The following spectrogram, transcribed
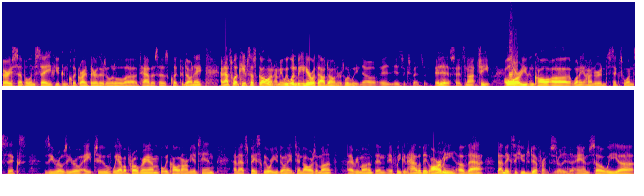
Very simple and safe. You can click right there. There's a little uh, tab that says "Click to Donate," and that's what keeps us going. I mean, we wouldn't be here without donors, would we? No, it is expensive. It is. It's not cheap. Or you can call uh, 1 800 616 0082. We have a program, what we call an Army of 10, and that's basically where you donate $10 a month every month. And if we can have a big army of that, that makes a huge difference. It really does. And so we. Uh,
